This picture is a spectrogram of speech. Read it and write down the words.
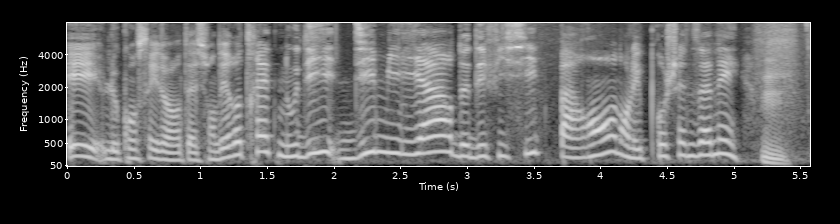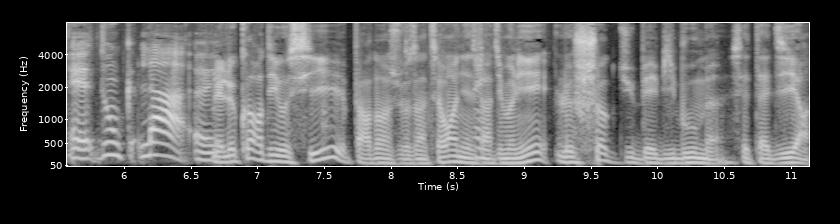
Et le Conseil d'orientation des retraites nous dit 10 milliards de déficit par an dans les prochaines années. Mhm. Euh, donc là... Mais le corps dit aussi, pardon, je vous interromps Agnès oui. le choc du baby-boom, c'est-à-dire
